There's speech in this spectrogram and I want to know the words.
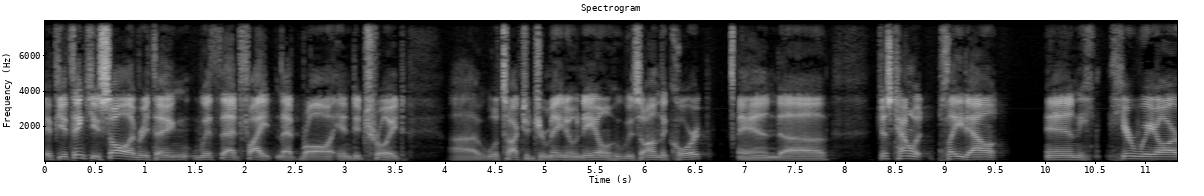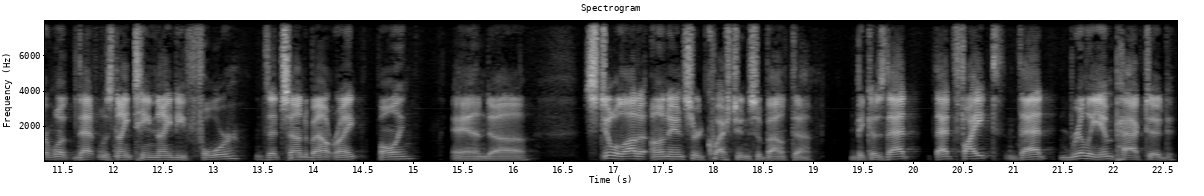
if you think you saw everything with that fight, that brawl in Detroit, uh, we'll talk to Jermaine O'Neal, who was on the court, and uh, just how it played out. And here we are. What that was 1994. Does that sound about right, Pauling? And uh, still a lot of unanswered questions about that because that that fight that really impacted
